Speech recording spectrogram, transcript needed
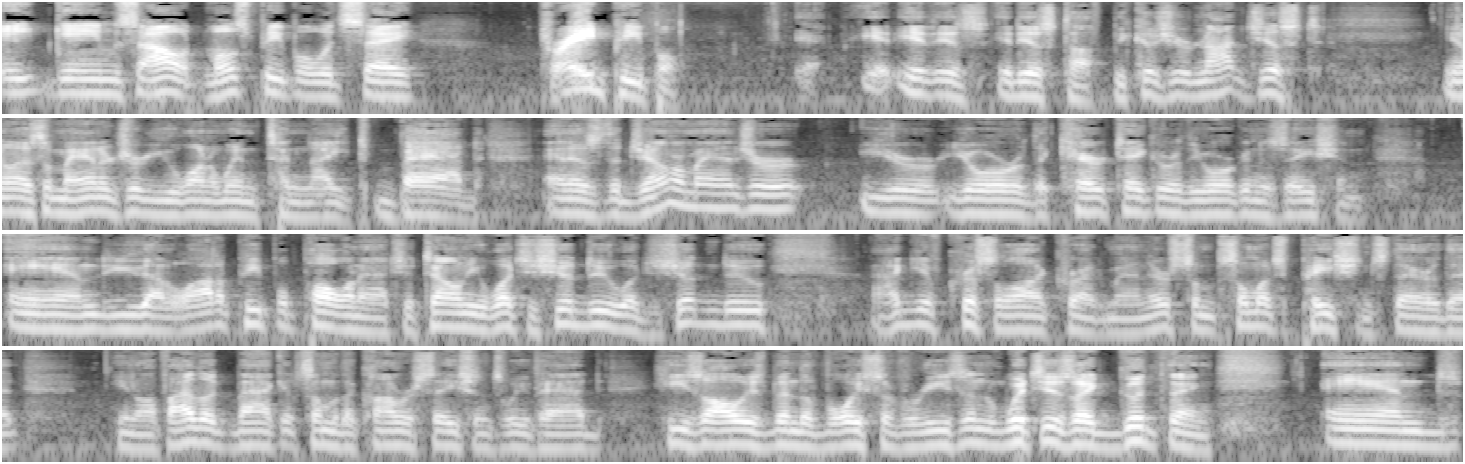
eight games out. Most people would say, trade people. It, it is it is tough because you're not just, you know, as a manager, you want to win tonight, bad, and as the general manager, you're you're the caretaker of the organization and you got a lot of people pulling at you, telling you what you should do, what you shouldn't do. I give Chris a lot of credit, man. There's some so much patience there that, you know, if I look back at some of the conversations we've had, he's always been the voice of reason, which is a good thing. And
